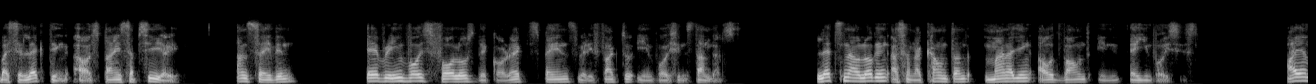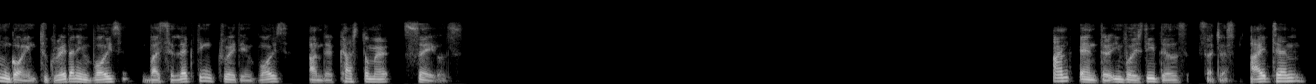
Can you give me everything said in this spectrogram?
By selecting our Spanish subsidiary and saving, every invoice follows the correct Spain's Verifactu invoicing standards. Let's now log in as an accountant managing outbound e-invoices. Uh, I am going to create an invoice by selecting Create Invoice under Customer Sales. And enter invoice details such as item,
